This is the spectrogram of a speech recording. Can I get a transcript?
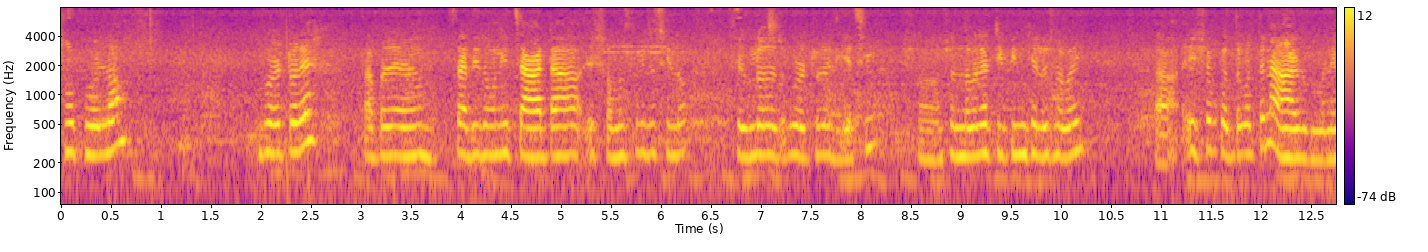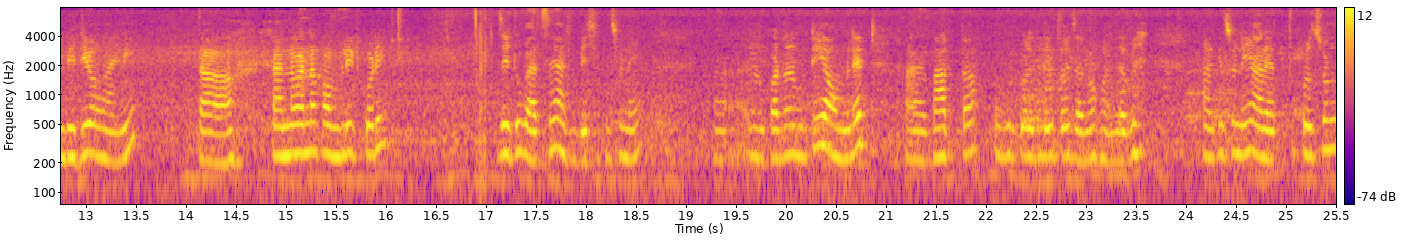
সব ভরলাম, ভরে টরে, তারপরে সাদি দমনি চাটা, এ সমস্ত কিছু ছিল, সেগুলো ভরে টরে দিয়েছি। সন্ধ্যাবেলা টিফিন খেলো সবাই। তা এইসব করতে করতে না আর মানে ভিডিও হয়নি। তা রান্নাবান্না কমপ্লিট করি। যেটুকু আছে, আর বেশি কিছু নেই। কটা রুটি অমলেট আর ভাতটা উপর করে দিলেই তো যেন হয়ে যাবে। আর কিছু নেই, আর এত প্রচণ্ড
